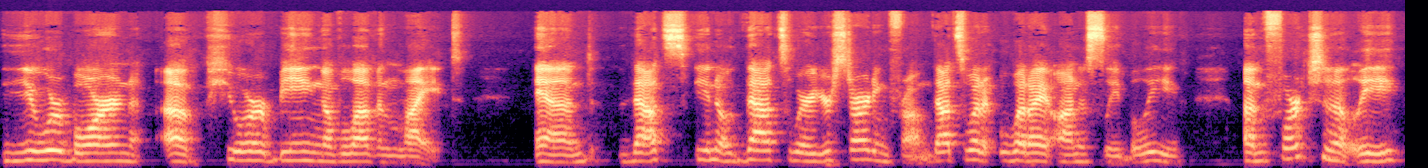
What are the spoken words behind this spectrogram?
you were born a pure being of love and light and that's you know that's where you're starting from. That's what what i honestly believe. Unfortunately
